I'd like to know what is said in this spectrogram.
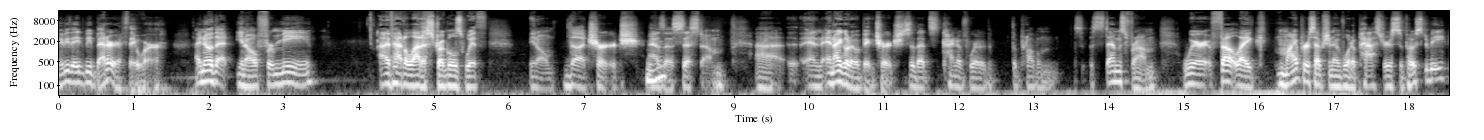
maybe they'd be better if they were. I know that, you know, for me, I've had a lot of struggles with you know the church mm-hmm. as a system uh, and and I go to a big church so that's kind of where the, the problem s- stems from where it felt like my perception of what a pastor is supposed to be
